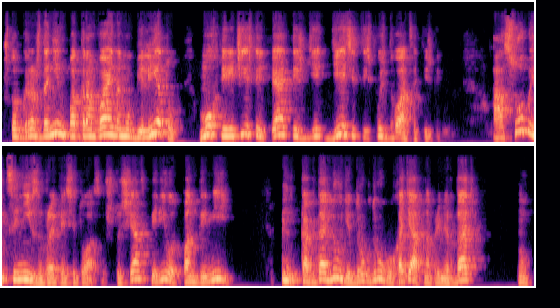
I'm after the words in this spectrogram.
чтобы гражданин по трамвайному билету мог перечислить 5 тысяч, 10 тысяч, пусть 20 тысяч гривен. А особый цинизм в этой ситуации, что сейчас в период пандемии, когда люди друг другу хотят, например, дать, ну,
